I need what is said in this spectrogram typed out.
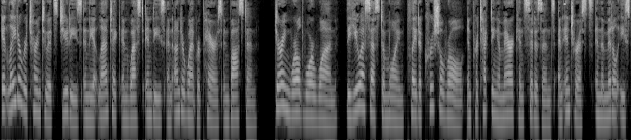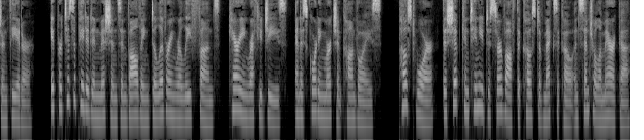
It later returned to its duties in the Atlantic and West Indies and underwent repairs in Boston. During World War I, the USS Des Moines played a crucial role in protecting American citizens and interests in the Middle Eastern theater. It participated in missions involving delivering relief funds, carrying refugees, and escorting merchant convoys. Post-war, the ship continued to serve off the coast of Mexico and Central America,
